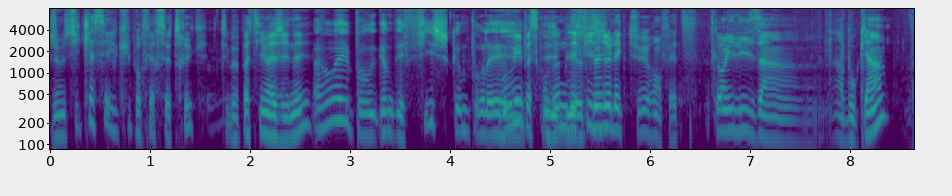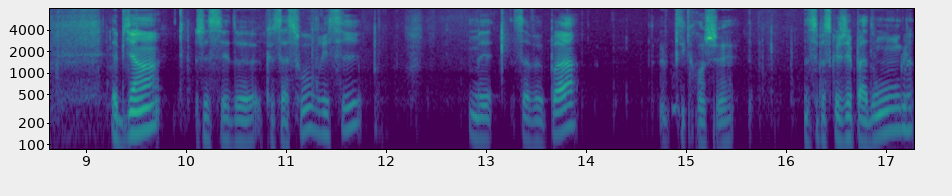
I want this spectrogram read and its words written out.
Je me suis cassé le cul pour faire ce truc. Tu peux pas t'imaginer. Ah ouais, pour, comme des fiches, comme pour les. Oui, parce qu'on donne des fiches de lecture en fait. Quand ils lisent un, un bouquin, eh bien, j'essaie de que ça s'ouvre ici, mais ça veut pas. Le petit crochet. C'est parce que j'ai pas d'ongles.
